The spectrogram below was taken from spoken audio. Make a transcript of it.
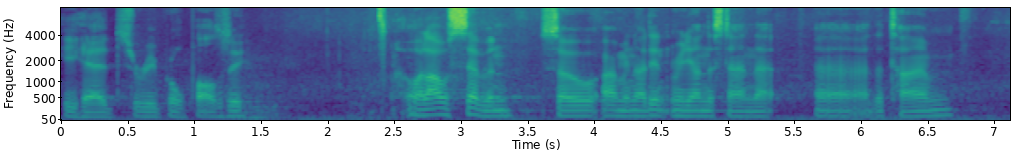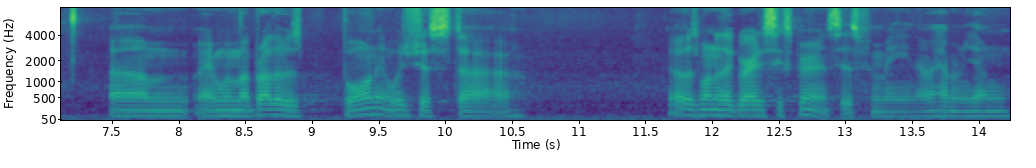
he had cerebral palsy? Well, I was seven, so I mean, I didn't really understand that uh, at the time. Um, and when my brother was born, it was just uh, it was one of the greatest experiences for me. You know, having a young,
